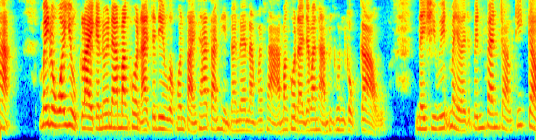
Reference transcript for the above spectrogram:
าก ไม่รู้ว่าอยู่ไกลกันด้วยนะ บางคนอาจจะดีลกับคนต่างชาติต่างถิ่นต่างแดนต่างภาษา บางคนอาจจะมาถามถึงคนเก่าๆในชีวิตไม่ว่าจะเป็นแฟนเก่ากิ๊กเก่า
